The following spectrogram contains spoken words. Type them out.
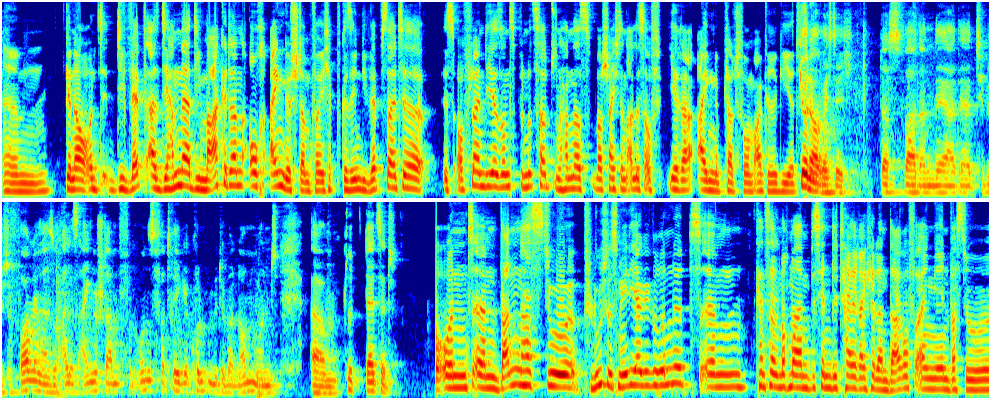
Ähm, genau, und die Web, also die haben ja die Marke dann auch eingestampft, weil ich habe gesehen, die Webseite ist offline, die ihr sonst benutzt habt, und haben das wahrscheinlich dann alles auf ihre eigene Plattform aggregiert. Genau, richtig. Das war dann der, der typische Vorgang, also alles eingestampft von uns, Verträge, Kunden mit übernommen und ähm, that's it. Und ähm, dann hast du Plutus Media gegründet. Ähm, kannst du noch mal ein bisschen detailreicher dann darauf eingehen, was du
